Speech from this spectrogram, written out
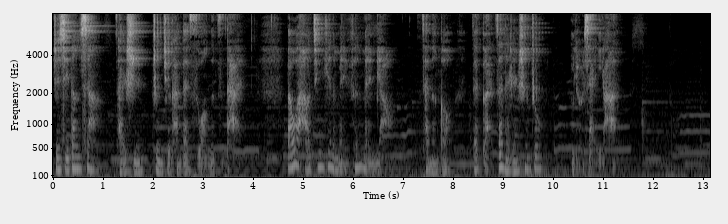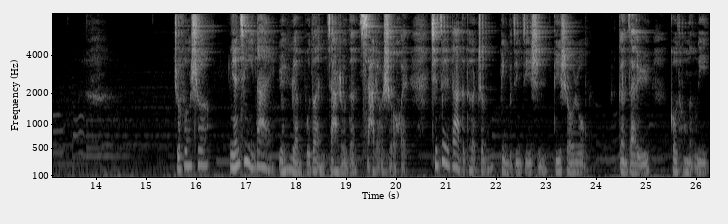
珍惜当下，才是正确看待死亡的姿态。把握好今天的每分每秒，才能够在短暂的人生中不留下遗憾。”主峰说。年轻一代源源不断加入的下流社会，其最大的特征并不仅仅是低收入，更在于沟通能力、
